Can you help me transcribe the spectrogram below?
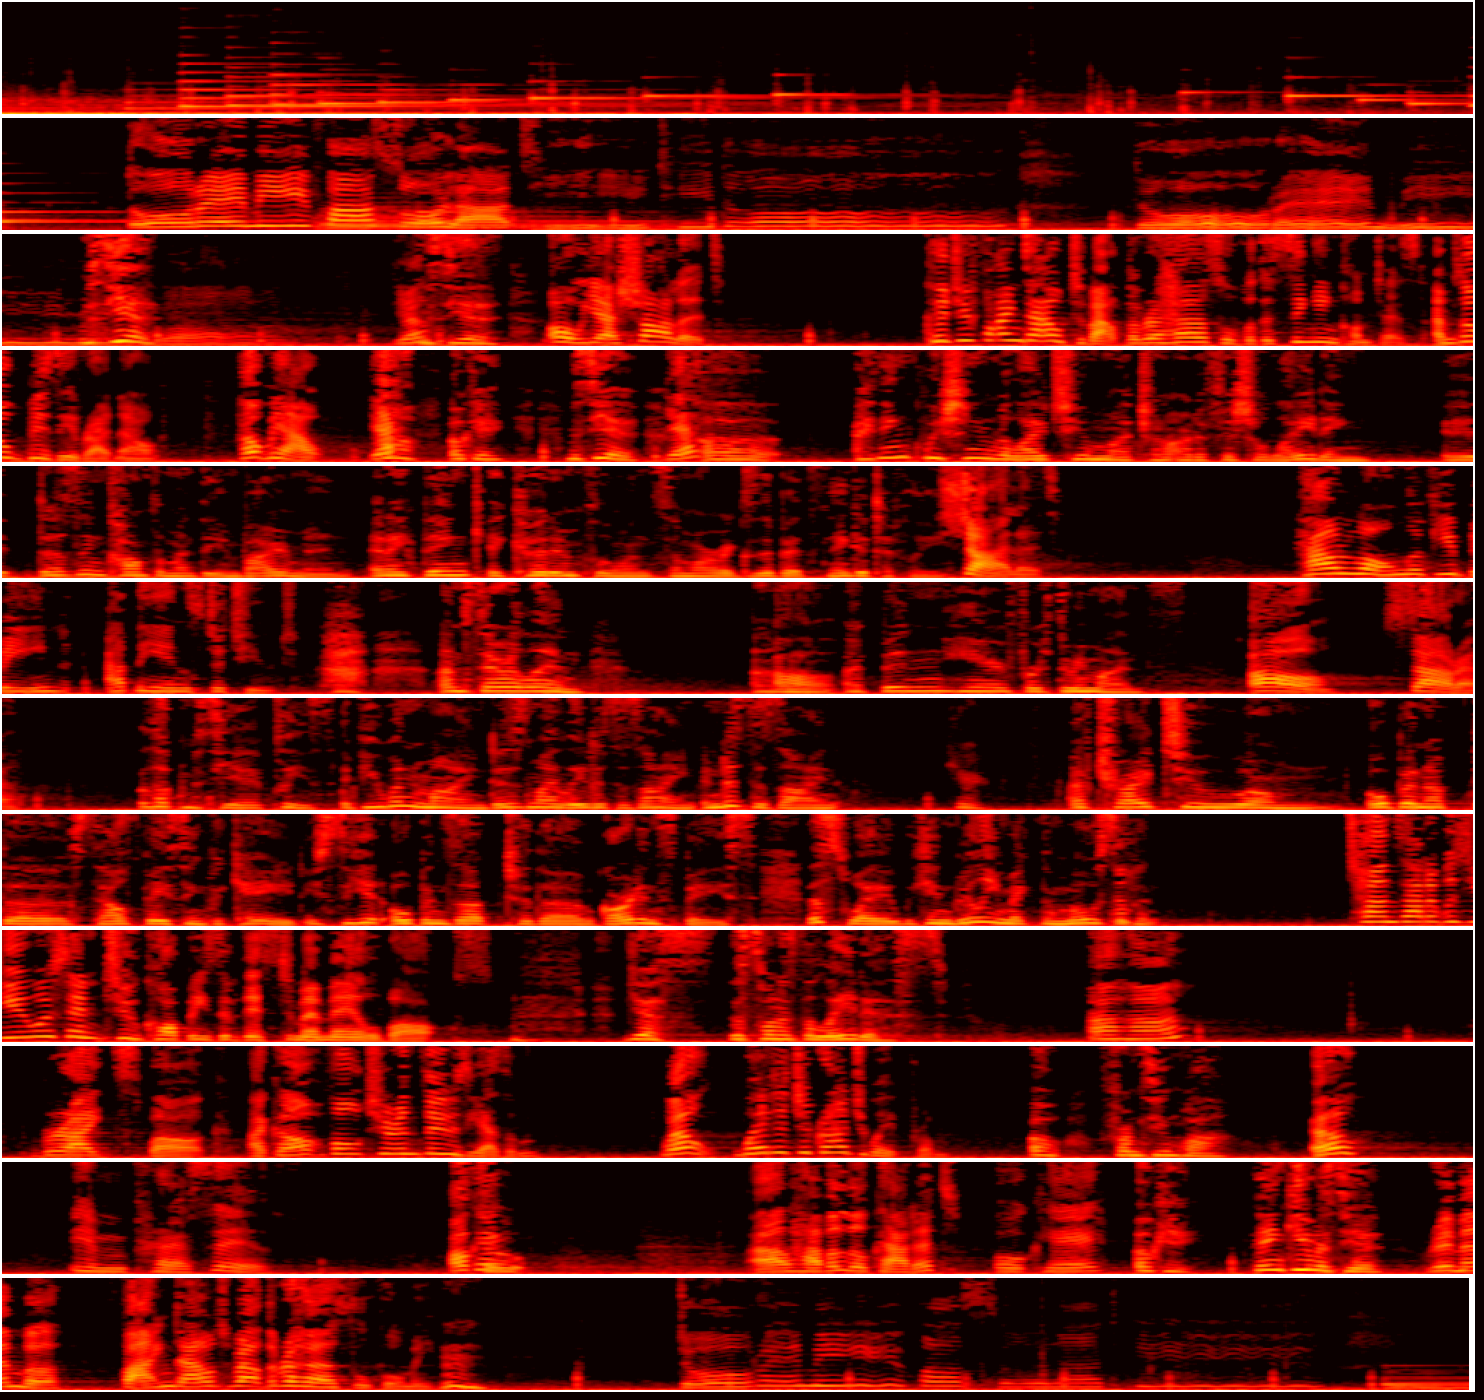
Mi, fa, sol, la, ti, ti, do. Do, re, mi. Monsieur! Yes? Monsieur. Oh, yeah, Charlotte. Could you find out about the rehearsal for the singing contest? I'm so busy right now. Help me out, yeah? Ah, okay. Monsieur. Yeah? Uh, I think we shouldn't rely too much on artificial lighting. It doesn't complement the environment, and I think it could influence some of our exhibits negatively. Charlotte, how long have you been at the Institute? I'm Sarah Lynn. Um, Oh. I've been here for three months. Oh, Sarah. Look, Monsieur, please, if you wouldn't mind, this is my latest design. And this design, here, I've tried to um, open up the south-facing facade. You see, it opens up to the garden space. This way, we can really make the most of it. Turns out it was you who sent two copies of this to my mailbox. Yes, this one is the latest. Uh huh. Bright spark. I can't fault your enthusiasm. Well, where did you graduate from? Oh, from Tsinghua. Oh, impressive. Okay, So, I'll have a look at it, okay? okay. Thank you, Monsieur. Remember, find out about the rehearsal for me. Mm. Do, re, mi, fa, sol, la, ti.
